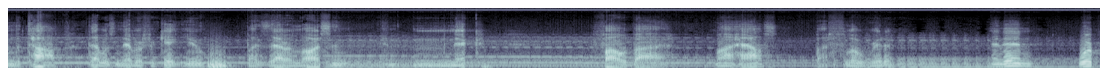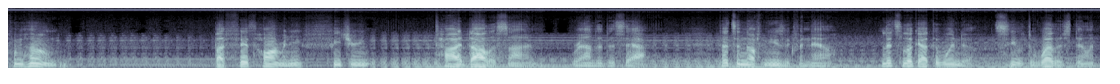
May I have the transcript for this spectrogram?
From the top, that was Never Forget You by Zara Larsson and mm, Nick, followed by My House by Flo Rida, and then Work From Home by Fifth Harmony featuring Ty Dolla Sign rounded us out. That's enough music for now. Let's look out the window and see what the weather's doing.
